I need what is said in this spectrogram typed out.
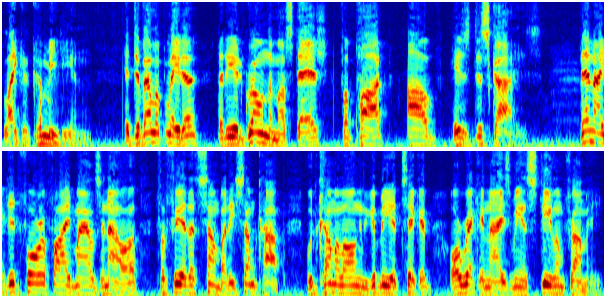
like a comedian. It developed later that he had grown the mustache for part of his disguise. Then I did four or five miles an hour for fear that somebody, some cop, would come along and give me a ticket or recognize me and steal him from me.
